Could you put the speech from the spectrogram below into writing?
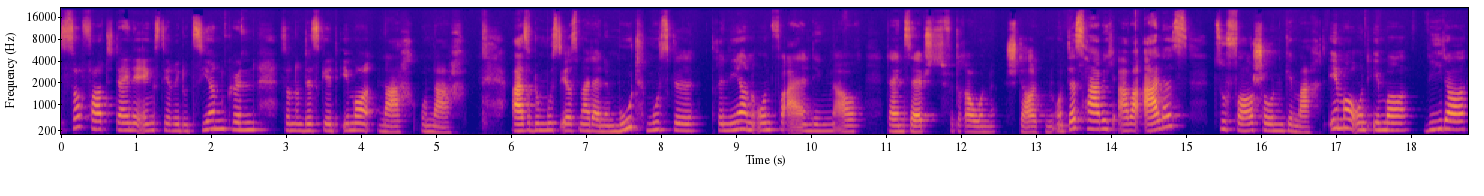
sofort deine Ängste reduzieren können, sondern das geht immer nach und nach. Also du musst erstmal deinen Mutmuskel trainieren und vor allen Dingen auch dein Selbstvertrauen stärken. Und das habe ich aber alles zuvor schon gemacht. Immer und immer wieder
